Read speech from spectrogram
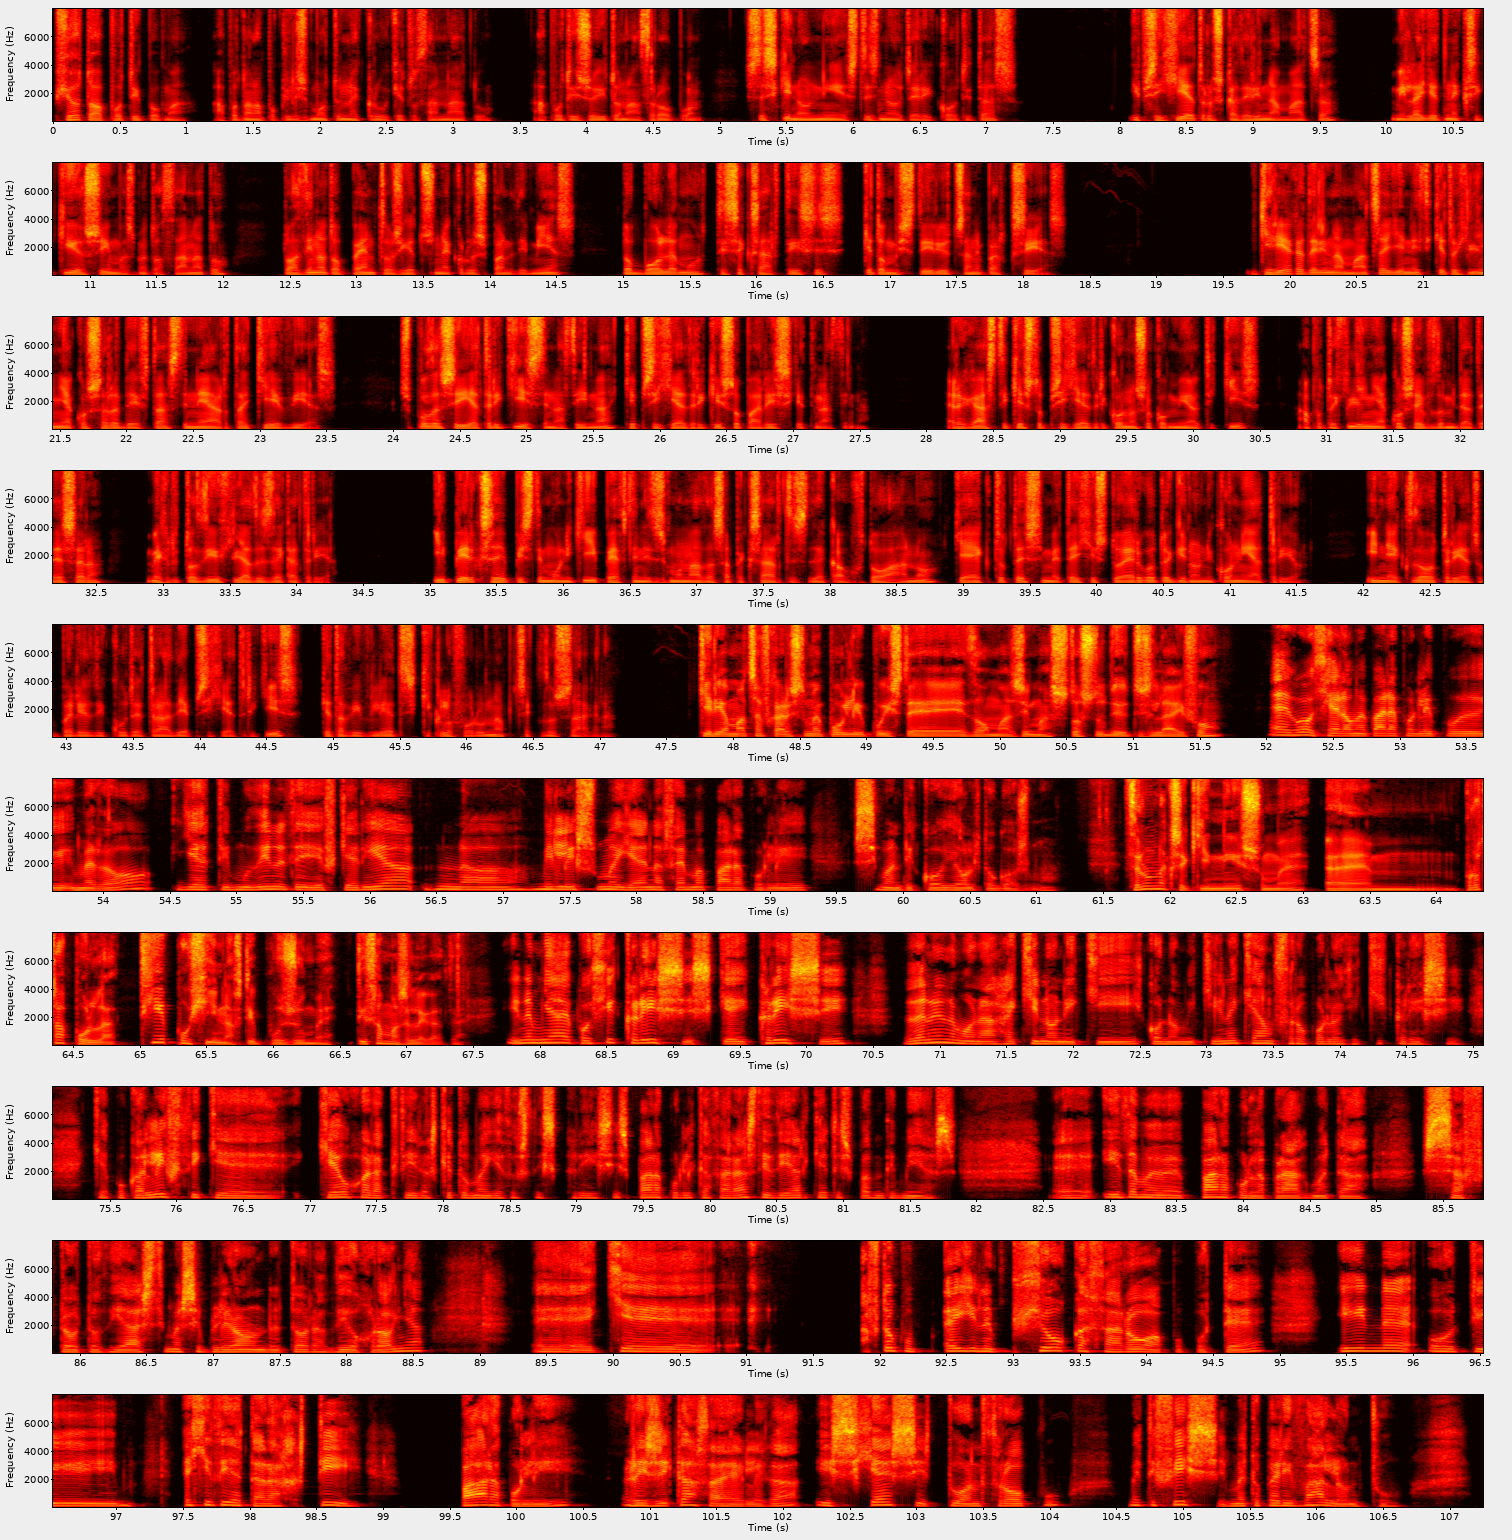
Ποιο το αποτύπωμα από τον αποκλεισμό του νεκρού και του θανάτου από τη ζωή των ανθρώπων στις κοινωνίες της νεωτερικότητας; Η ψυχίατρος Κατερίνα Μάτσα μιλά για την εξοικείωσή μας με το θάνατο, το αδύνατο πένθος για τους νεκρούς πανδημίας, τον πόλεμο, τις εξαρτήσεις και το μυστήριο της ανυπαρξίας. Η κυρία Κατερίνα Μάτσα γεννήθηκε το 1947 στη Νέα Αρτάκη Ευβίας. Σπούδασε ιατρική στην Αθήνα και ψυχιατρική στο Παρίσι και την Αθήνα. Εργάστηκε στο Ψυχιατρικό Νοσοκομείο Αττικής από το 1974 μέχρι το 2013. Υπήρξε επιστημονική υπεύθυνη της μονάδας απεξάρτησης 18 Άνω και έκτοτε συμμετέχει στο έργο των κοινωνικών ιατρείων. Είναι εκδότρια του περιοδικού Τετράδια Ψυχιατρικής και τα βιβλία της κυκλοφορούν από τις εκδόσεις Άγρα. Κυρία Μάτσα, ευχαριστούμε πολύ που είστε εδώ μαζί μας στο στούντιο της LiFO. Εγώ χαίρομαι πάρα πολύ που είμαι εδώ γιατί μου δίνεται η ευκαιρία να μιλήσουμε για ένα θέμα πάρα πολύ σημαντικό για όλο τον κόσμο. Θέλω να ξεκινήσουμε πρώτα απ' όλα τι εποχή είναι αυτή που ζούμε, τι θα μας λέγατε; Είναι μια εποχή κρίσης και η κρίση δεν είναι μονάχα κοινωνική, οικονομική, είναι και ανθρωπολογική κρίση. Και αποκαλύφθηκε και ο χαρακτήρας και το μέγεθος της κρίσης πάρα πολύ καθαρά στη διάρκεια της πανδημίας. Ε, είδαμε πάρα πολλά πράγματα σε αυτό το διάστημα, συμπληρώνονται τώρα δύο χρόνια ε, και αυτό που έγινε πιο καθαρό από ποτέ είναι ότι έχει διαταραχτεί πάρα πολύ ριζικά θα έλεγα, η σχέση του ανθρώπου με τη φύση, με το περιβάλλον του.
